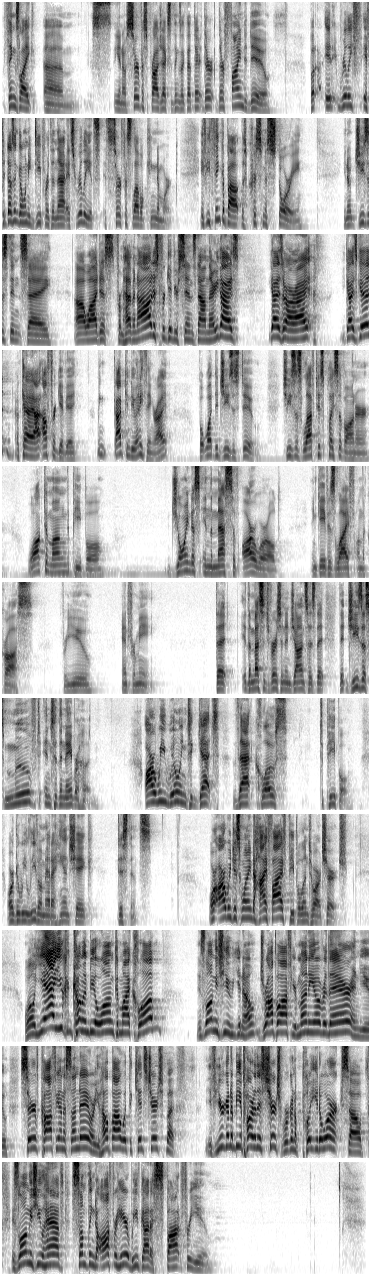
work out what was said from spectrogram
things like, um, you know, service projects and things like that, they're, they're, they're fine to do. But it really, if it doesn't go any deeper than that, it's really, it's, it's surface level kingdom work. If you think about the Christmas story, you know, Jesus didn't say, oh, well, I just, from heaven, I'll just forgive your sins down there. You guys, you guys are all right? You guys good? Okay, I'll forgive you. I mean, God can do anything, right? But what did Jesus do? Jesus left his place of honor, walked among the people, joined us in the mess of our world, and gave his life on the cross for you and for me. That the message version in John says that, that Jesus moved into the neighborhood. Are we willing to get that close to people? Or do we leave them at a handshake distance? Or are we just wanting to high five people into our church? Well, yeah, you can come and be along to my club as long as you, you know, drop off your money over there and you serve coffee on a Sunday or you help out with the kids' church. But if you're going to be a part of this church, we're going to put you to work. So as long as you have something to offer here, we've got a spot for you.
